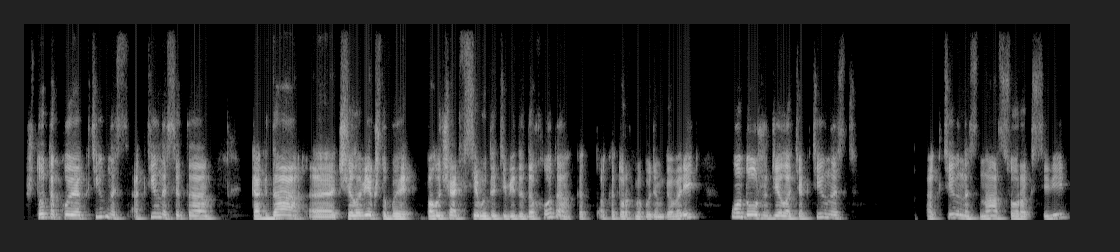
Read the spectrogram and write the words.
Что такое активность? Активность – это когда э, человек, чтобы получать все вот эти виды дохода, о которых мы будем говорить, он должен делать активность, активность на 40 CV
